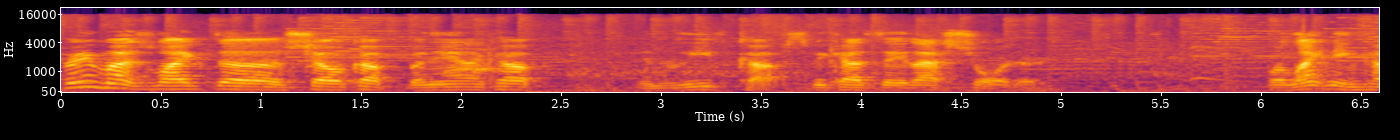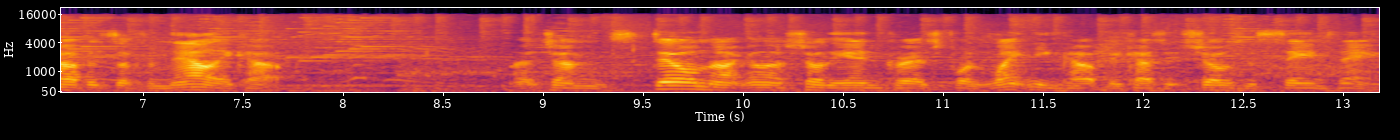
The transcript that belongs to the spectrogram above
Pretty much like the Shell Cup, Banana Cup, and Leaf Cups because they last shorter. For Lightning Cup, it's a Finale Cup. Which I'm still not going to show the end credits for Lightning Cup because it shows the same thing.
